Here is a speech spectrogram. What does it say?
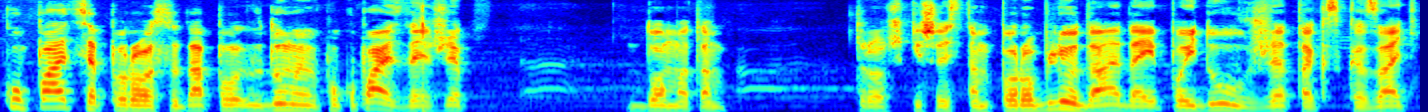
купатися просто, да, думаю, покупаюсь, да вже вдома там трошки щось там пороблю, да, да і пойду вже, так сказати,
